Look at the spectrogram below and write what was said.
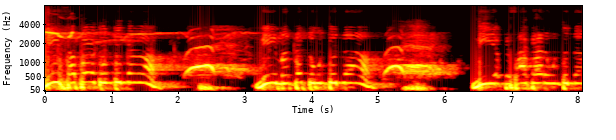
మీ సపోర్ట్ ఉంటుందా? మీ మద్దతు ఉంటుందా? మీ యొక్క సహకారం ఉంటుందా?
